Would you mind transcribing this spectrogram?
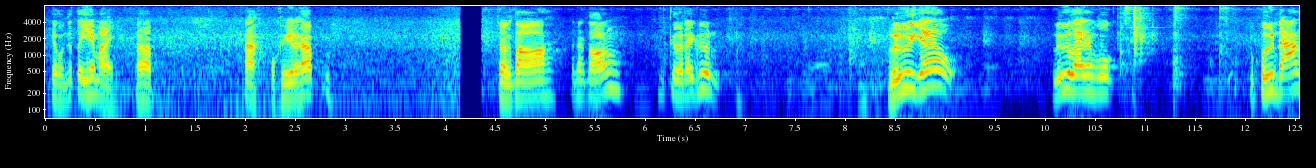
เดี๋ยวผมจะตีให้ใหม่นะครับอะโอเคนะครับจังต่อจังตองเกิดอะไรขึ้นลืออีกแล้วลืออะไรทางพวกปืนดัง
